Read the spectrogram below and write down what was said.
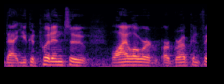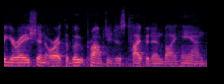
that you could put into Lilo or, or Grub configuration, or at the boot prompt, you just type it in by hand.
